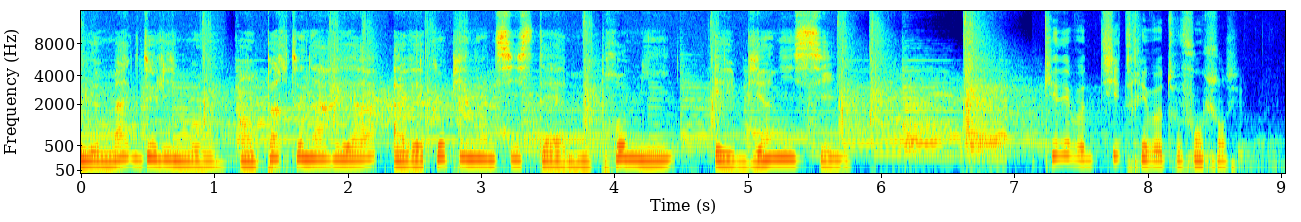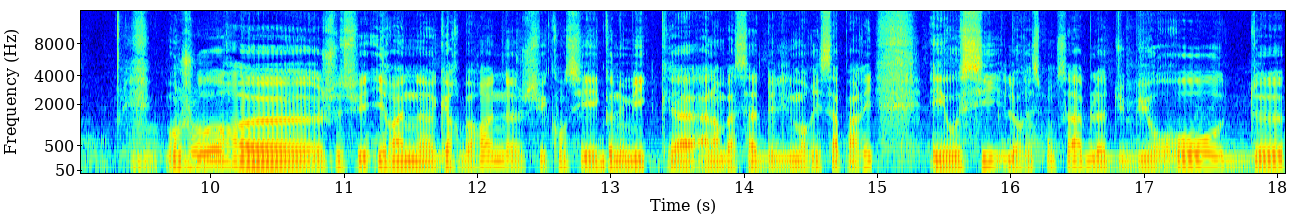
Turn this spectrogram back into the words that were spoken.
Le Mac de Limo, en partenariat avec Opinion de Système, promis et bien ici. Quel est votre titre et votre fonction s'il vous plaît? Bonjour, euh, je suis Iron Gerberon, je suis conseiller économique à l'ambassade de l'île Maurice à Paris et aussi le responsable du bureau de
